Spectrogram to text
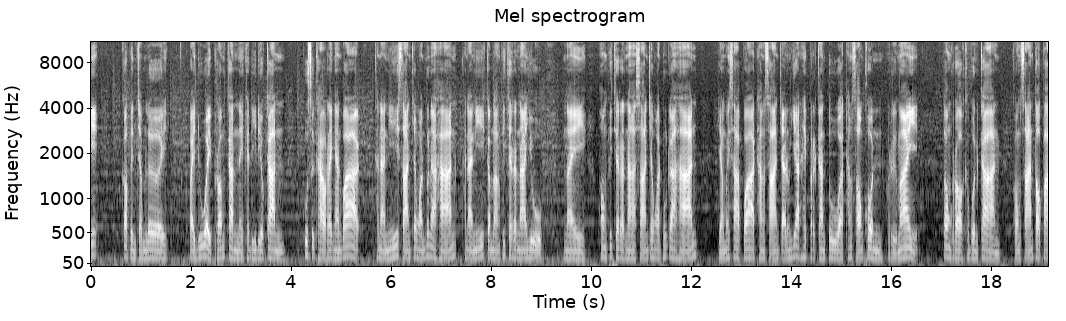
ก็เป็นจำเลยไปด้วยพร้อมกันในคดีเดียวกัน ผู้สื่อข่าวรายงานว่า ขณะนี้ศาลจังหวัดมุกดาหาร ขณะนี้กำลังพิจารณาอยู่ ในห้องพิจารณาศาลจังหวัดมุกดาหาร ยังไม่ทราบว่าทางศาลจะอนุญาตให้ประกันตัวทั้งสองคนหรือไม่ ต้องรอขบวนการของศาลต่อไป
